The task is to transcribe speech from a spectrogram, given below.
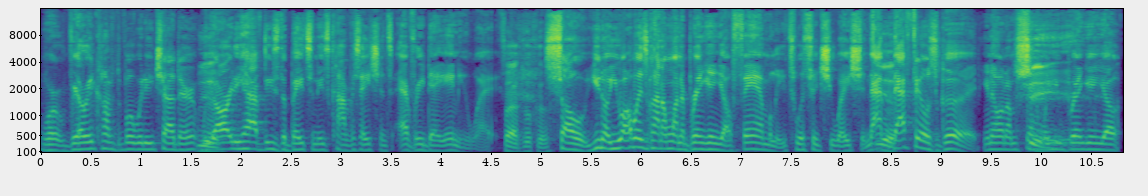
We're very comfortable with each other. We already have these debates and these conversations every day anyway. Facts, okay. So, you know, you always kind of want to bring in your family to a situation. That Yeah. that feels good. You know what I'm saying? When you bring in your,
